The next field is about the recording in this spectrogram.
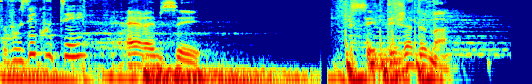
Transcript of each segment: Vous écoutez RMC. C'est déjà demain.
